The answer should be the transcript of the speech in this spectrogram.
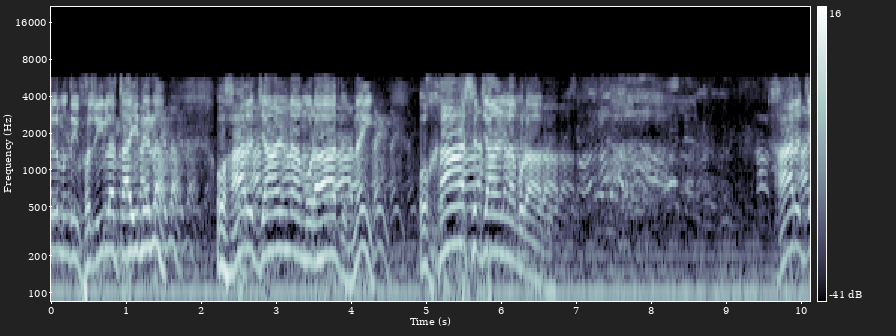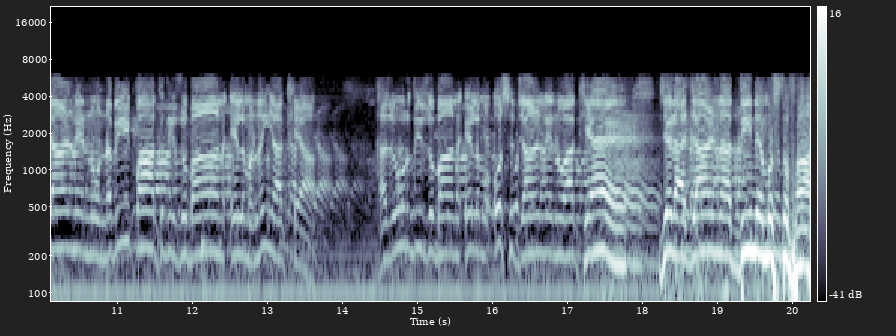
علم دی فضیلت آئی نے نا، وہ ہر جاننا مراد نہیں، وہ خاص جاننا مراد ہر جاننے نو نبی پاک دی زبان علم نہیں آخیا حضور دی زبان علم اس جاننے نو آخیا ہے، جڑا جاننا دین مستفا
